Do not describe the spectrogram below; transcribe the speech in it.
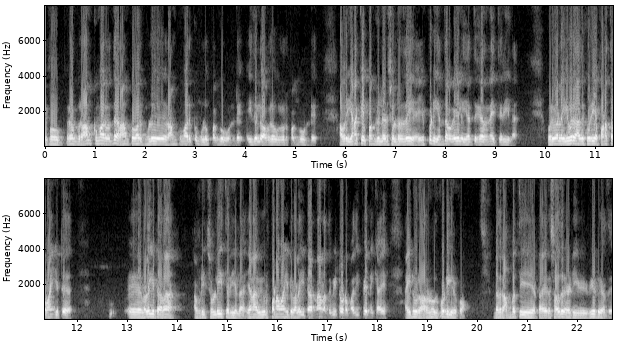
இப்போ பிரபு ராம்குமார் வந்து ராம்குமார் முழு ராம்குமாருக்கு முழு பங்கு உண்டு. இதில் அவர் ஒரு பங்கு உண்டு. அவர் எனக்கே பங்கு இல்லைன்னு சொல்றது எப்படி எந்த வகையில் ஏற்றுக்கிறதுனே தெரியல. ஒருவேளை இவர் அதுக்குரிய பணத்தை வாங்கிட்டு விலகிட்டாரா அப்படின்னு சொல்லி தெரியல. ஏன்னா இவர் பணம் வாங்கிட்டு விலகிட்டாருன்னா அந்த வீட்டோட மதிப்பே இன்னைக்கு ஐநூறு அறநூறு கோடி இருக்கும். கிட்டத்தட்ட ஐம்பத்தி எட்டாயிரம் சதுர அடி வீடு அது.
